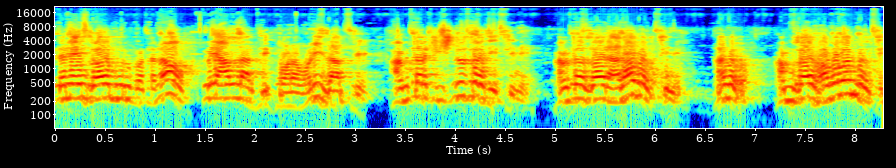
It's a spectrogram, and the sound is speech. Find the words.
তাহলে এই জয়গুরু কথাটাও ওই আল্লাহর বরাবরই যাচ্ছে। আমি তার কৃষ্ণ জয় দিচ্ছি না। আমি তার জয় রাধা বলছি না। হ্যালো, আমি ভগবান বলছি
